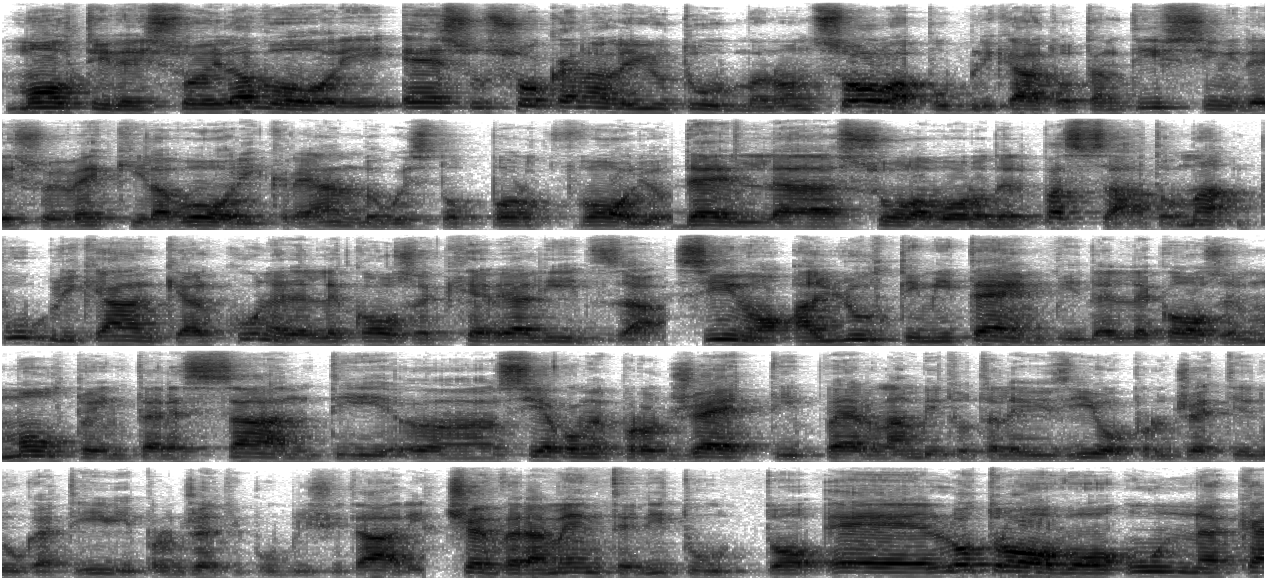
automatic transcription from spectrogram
molti dei suoi lavori, e sul suo canale YouTube non solo ha pubblicato tantissimi dei suoi vecchi lavori, creando questo portfolio del suo lavoro del passato, ma pubblica anche alcune delle cose che realizza sino agli ultimi tempi, delle cose molto interessanti, eh, sia come progetti per l'ambito televisivo, progetti educativi, progetti pubblicitari, c'è veramente di tutto, e lo trovo un canale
